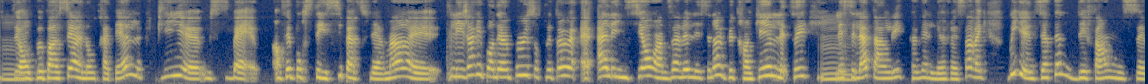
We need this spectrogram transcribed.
Mm. Tu sais, On peut passer à un autre appel. Puis euh, aussi, ben en fait pour Stacy particulièrement, euh, les gens répondaient un peu sur Twitter à, à l'émission en disant là laissez-la un peu tranquille, tu sais. Mm. Laissez-la parler comme elle le ressent. Avec, oui, il y a une certaine défense euh,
